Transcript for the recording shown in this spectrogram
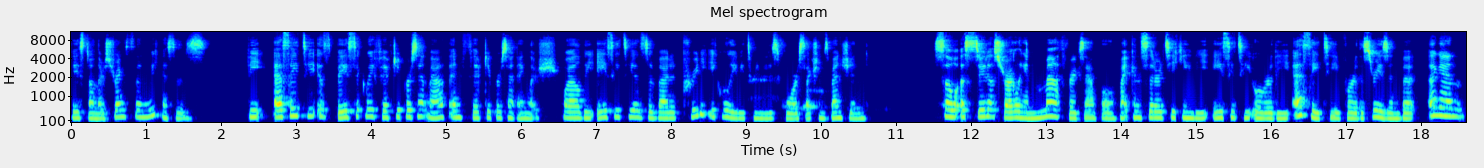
based on their strengths and weaknesses. The SAT is basically 50% math and 50% English, while the ACT is divided pretty equally between these four sections mentioned. So a student struggling in math, for example, might consider taking the ACT over the SAT for this reason, but again,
